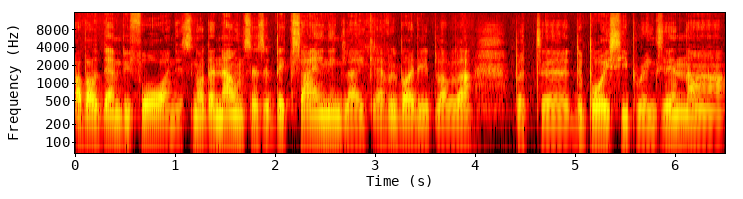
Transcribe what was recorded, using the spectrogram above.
about them before, and it's not announced as a big signing like everybody, blah blah blah. But uh, the boys he brings in, uh,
